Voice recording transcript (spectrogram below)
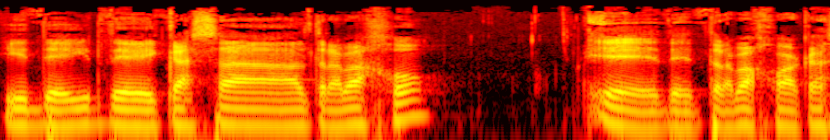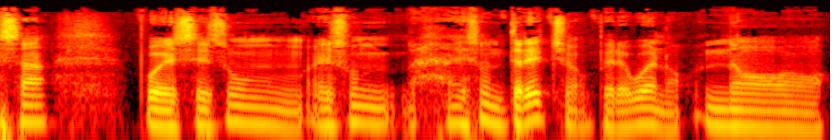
ir de ir de casa al trabajo, eh, de trabajo a casa, pues es un es un es un trecho, pero bueno, no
